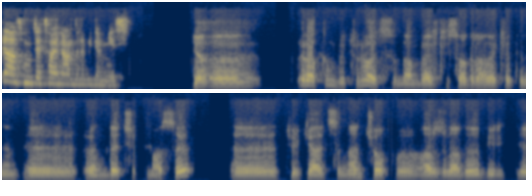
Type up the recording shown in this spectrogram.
biraz mı detaylandırabilir miyiz? Ya e, Irak'ın bütünü açısından belki Sadr hareketinin e, önde çıkması e, Türkiye açısından çok e, arzuladığı bir e,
